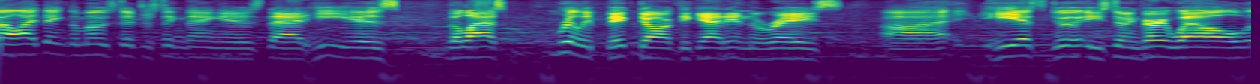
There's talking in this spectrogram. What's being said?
Well, I think the most interesting thing is that he is the last really big dog to get in the race. Uh, he is do, he's doing very well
